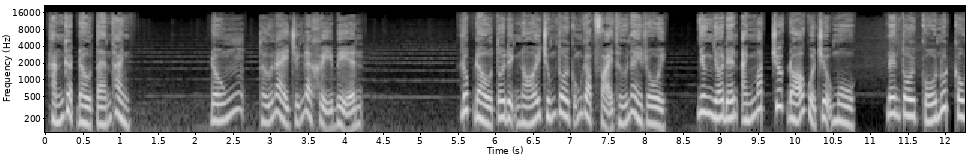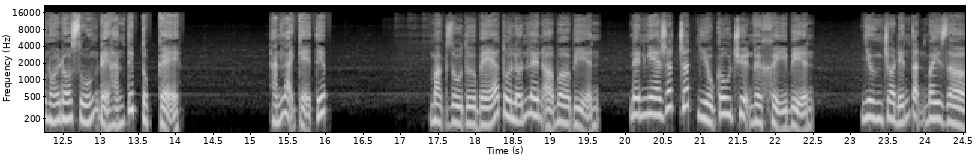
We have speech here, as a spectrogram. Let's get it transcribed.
Hắn gật đầu tán thành. Đúng, thứ này chính là khỉ biển. Lúc đầu tôi định nói chúng tôi cũng gặp phải thứ này rồi, nhưng nhớ đến ánh mắt trước đó của triệu mù, nên tôi cố nuốt câu nói đó xuống để hắn tiếp tục kể. Hắn lại kể tiếp. Mặc dù từ bé tôi lớn lên ở bờ biển, nên nghe rất rất nhiều câu chuyện về khỉ biển, nhưng cho đến tận bây giờ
